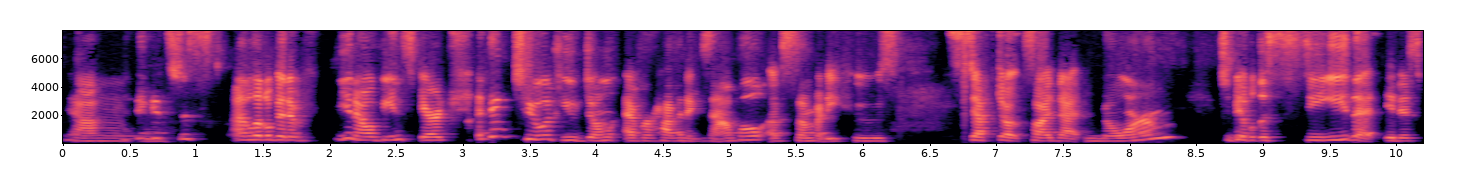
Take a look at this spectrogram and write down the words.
yeah mm. i think mm. it's just a little bit of you know being scared i think too if you don't ever have an example of somebody who's stepped outside that norm to be able to see that it is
